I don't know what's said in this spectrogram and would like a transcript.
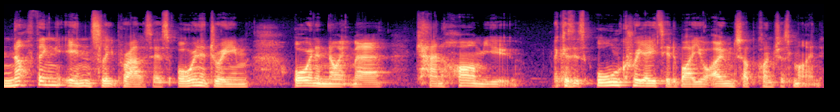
Nothing in sleep paralysis or in a dream or in a nightmare can harm you because it's all created by your own subconscious mind.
